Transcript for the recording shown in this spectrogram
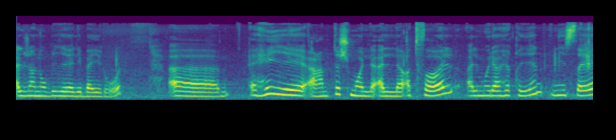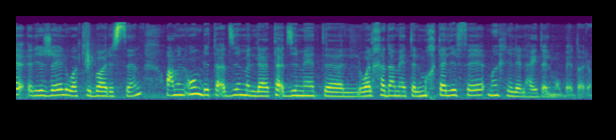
الجنوبية لبيروت. آه هي عم تشمل الأطفال المراهقين نساء رجال وكبار السن. وعم نقوم بتقديم التقديمات والخدمات المختلفة من خلال هيدا المبادرة.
